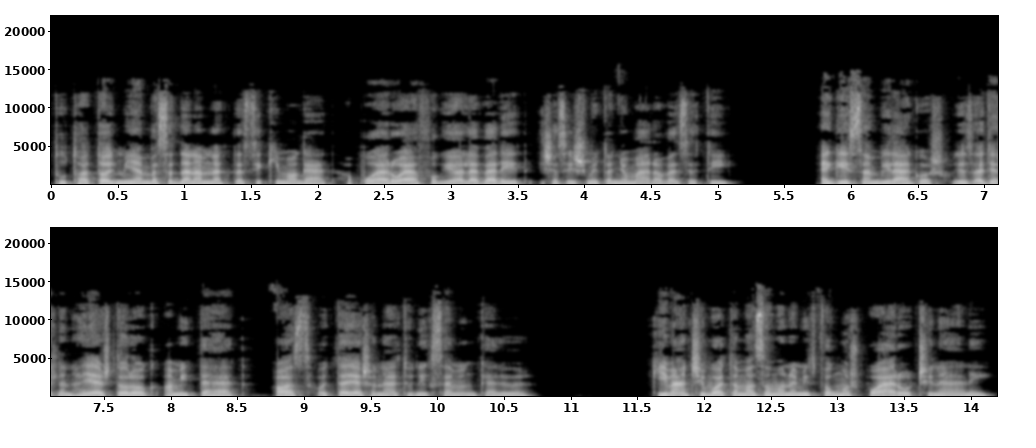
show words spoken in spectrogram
Tudhatta, hogy milyen veszedelemnek teszi ki magát, ha Poirot elfogja a levelét, és ez ismét a nyomára vezeti. Egészen világos, hogy az egyetlen helyes dolog, amit tehet, az, hogy teljesen eltűnik szemünk elől. Kíváncsi voltam azonban, hogy mit fog most Poirot csinálni.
